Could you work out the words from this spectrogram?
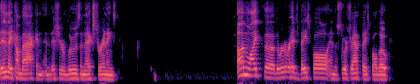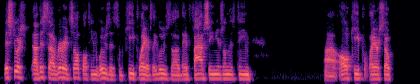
Then they come back and, and this year lose in extra innings unlike the the Riverheads baseball and the Stuarts Draft baseball, though, this Stuarts uh, this uh, Riverhead softball team loses some key players. They lose. Uh, they had five seniors on this team, uh, all key players. So,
